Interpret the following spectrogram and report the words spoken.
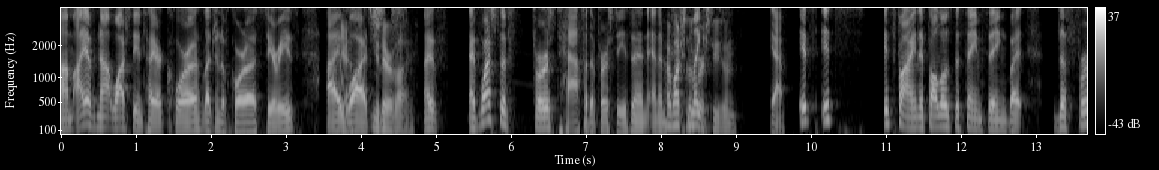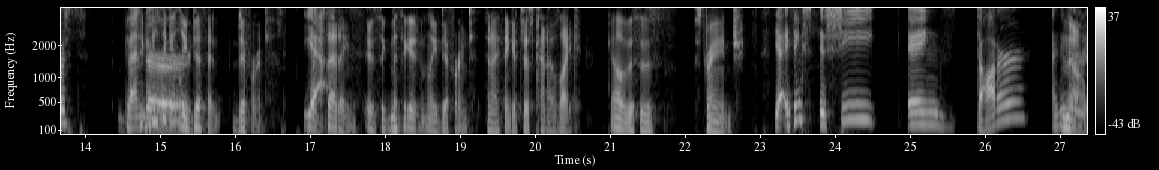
Um, I have not watched the entire Korra Legend of Korra series. I Yeah, watched. neither have I. I've I've watched the first half of the first season, and I'm I watched the like, first season. Yeah, it's it's it's fine. It follows the same thing, but the first It's Bender significantly different. Different. yeah, The setting is significantly different, and I think it just kind of like, oh, this is strange. Yeah, I think is she Aang's daughter? I think No.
